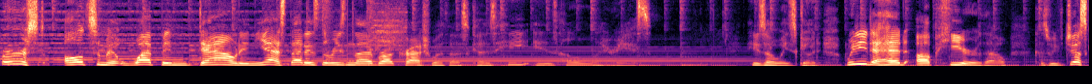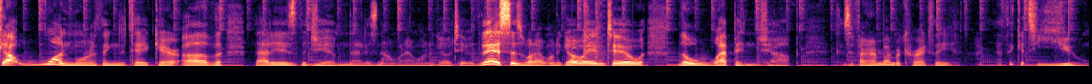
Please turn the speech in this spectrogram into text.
first ultimate weapon down, and yes, that is the reason that I brought Crash with us, because he is hilarious. He's always good. We need to head up here, though, because we've just got one more thing to take care of. That is the gym. That is not what I want to go to. This is what I want to go into, the weapon shop. Because if I remember correctly, I think it's you,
